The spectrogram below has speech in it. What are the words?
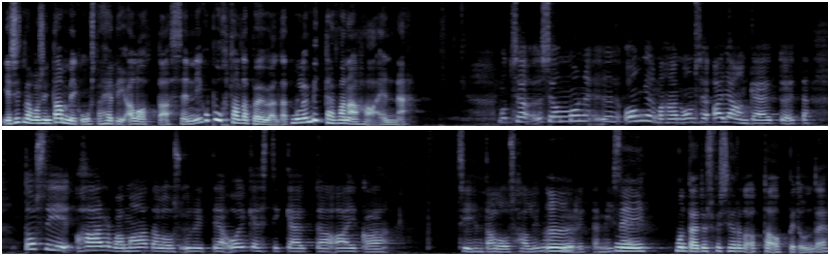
Ja sitten mä voisin tammikuusta heti aloittaa sen niin kuin puhtaalta pöydältä, että mulla ei ole mitään vanhaa enää. Mutta se, se on mon, ongelmahan on se ajankäyttö, että tosi harva maatalousyrittäjä oikeasti käyttää aikaa siihen taloushallinnon mm, pyörittämiseen. Niin. Mun täytyisi vissiin ottaa oppitunteja.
